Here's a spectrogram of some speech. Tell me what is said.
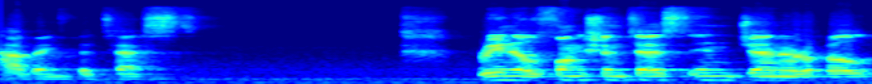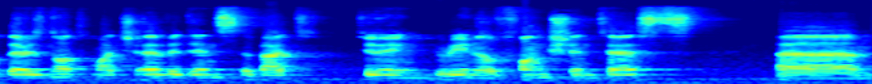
having the test renal function test in general there's not much evidence about doing renal function tests um,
